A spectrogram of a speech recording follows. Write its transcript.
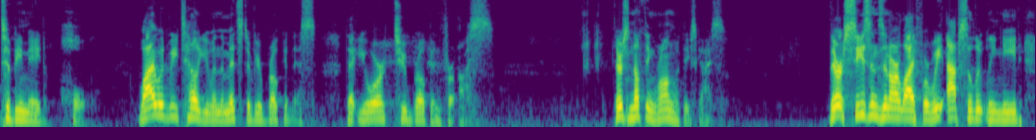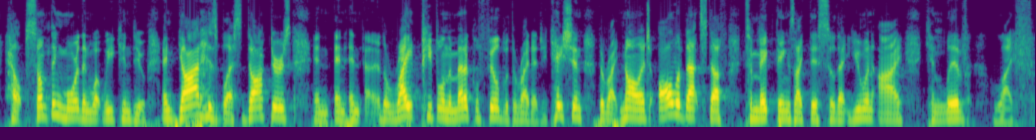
to be made whole. Why would we tell you in the midst of your brokenness that you're too broken for us? There's nothing wrong with these guys. There are seasons in our life where we absolutely need help, something more than what we can do. And God has blessed doctors and, and, and uh, the right people in the medical field with the right education, the right knowledge, all of that stuff to make things like this so that you and I can live life.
